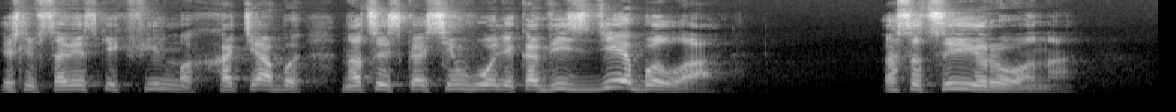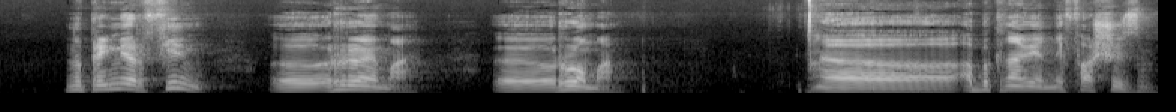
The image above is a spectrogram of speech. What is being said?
Если в советских фильмах хотя бы нацистская символика везде была ассоциирована, например, фильм э, Рема, э, Рома э, «Обыкновенный фашизм»,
